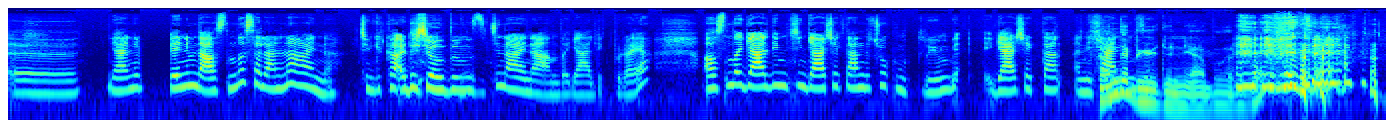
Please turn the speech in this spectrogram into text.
Ee, yani benim de aslında Selen'le aynı. Çünkü kardeş olduğumuz için aynı anda geldik buraya. Aslında geldiğim için gerçekten de çok mutluyum. Gerçekten hani Sen de kendimizi- büyüdün ya bu arada.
